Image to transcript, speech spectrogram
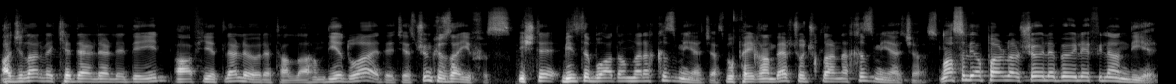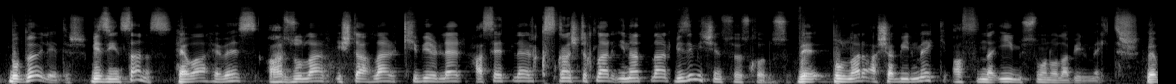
Acılar ve kederlerle değil afiyetlerle öğret Allah'ım diye dua edeceğiz. Çünkü zayıfız. İşte biz de bu adamlara kızmayacağız. Bu peygamber çocuklarına kızmayacağız. Nasıl yaparlar şöyle böyle filan diye. Bu böyledir. Biz insanız. Heva, heves, arzular, iştahlar, kibirler, hasetler, kıskançlıklar, inatlar bizim için söz konusu. Ve bunları aşabilmek aslında iyi Müslüman olabilmektir. Ve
